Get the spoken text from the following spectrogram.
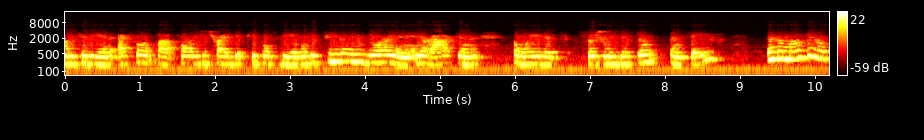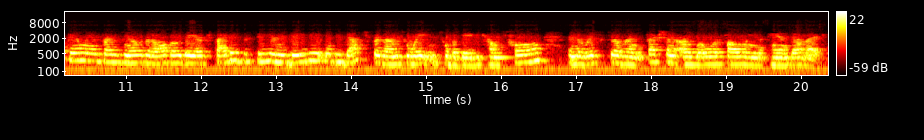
um, can be an excellent platform to try to get people to be able to see the newborn and interact in a way that's socially distant and safe. And the mom can help family and friends know that although they are excited to see their new baby, it will be best for them to wait until the baby comes home and the risks of an infection are lower following the pandemic.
